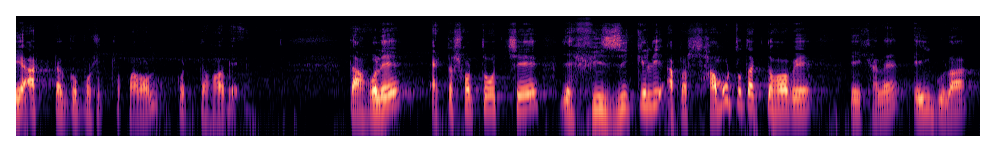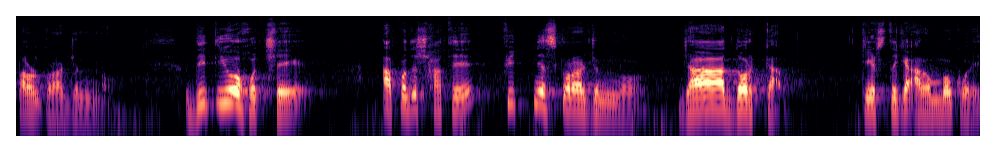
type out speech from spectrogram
এই আটটা গোপসূত্র পালন করতে হবে। তাহলে একটা শর্ত হচ্ছে যে ফিজিক্যালি আপনার সামর্থ্য থাকতে হবে এইখানে এইগুলা পালন করার জন্য। দ্বিতীয় হচ্ছে আপনাদের সাথে ফিটনেস করার জন্য যা দরকার কেটস থেকে আরম্ভ করে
